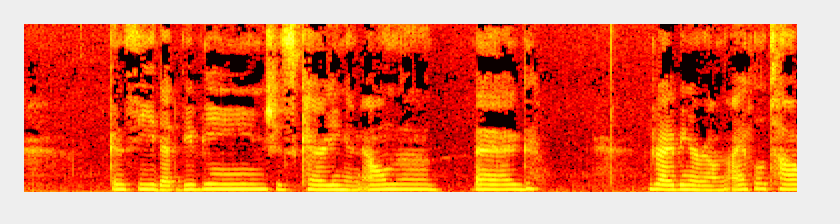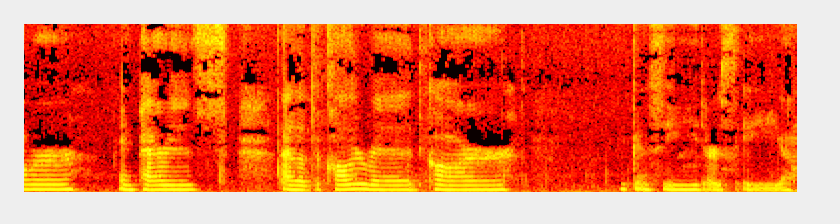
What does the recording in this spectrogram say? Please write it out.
You can see that Vivienne, she's carrying an Alma bag, driving around Eiffel Tower in Paris. I love the color red car. You can see there's a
